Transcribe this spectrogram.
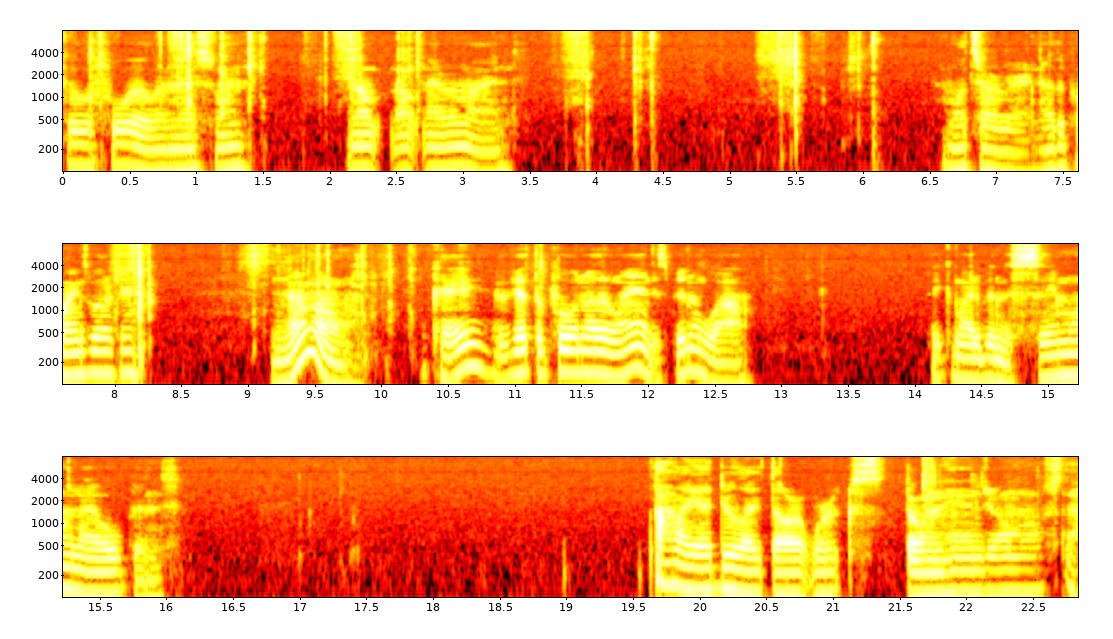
feel a foil in this one. Nope, nope, never mind. What's our rare? Another planeswalker? No. Okay, I've yet to pull another land. It's been a while. I think it might have been the same one I opened. Oh yeah, I do like the artwork. Stonehenge almost. come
